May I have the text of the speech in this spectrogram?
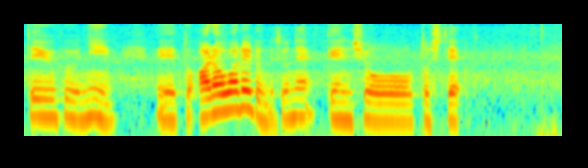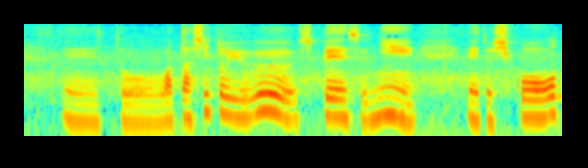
っていうふうに、えーと、現れるんですよね。現象として。えーと、私というスペースに、えーと、思考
